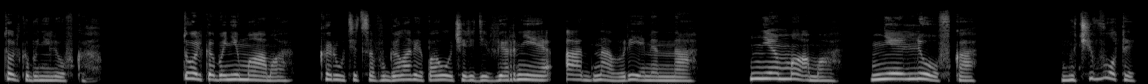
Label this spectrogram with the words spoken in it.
Только бы не Левка. Только бы не мама. Крутится в голове по очереди, вернее, одновременно. Не мама, не Левка. «Ну чего ты?»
